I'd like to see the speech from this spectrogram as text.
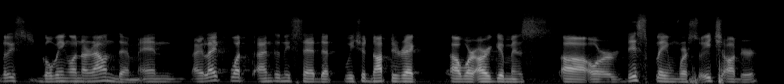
what is going on around them and I like what Anthony said that we should not direct our arguments uh, or flame wars to each other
